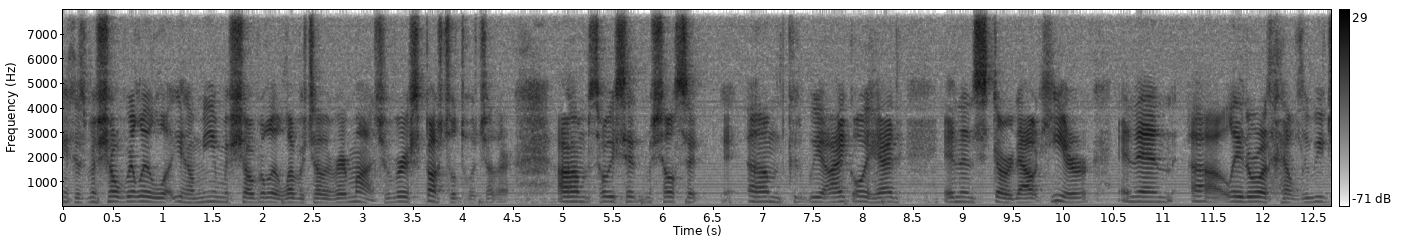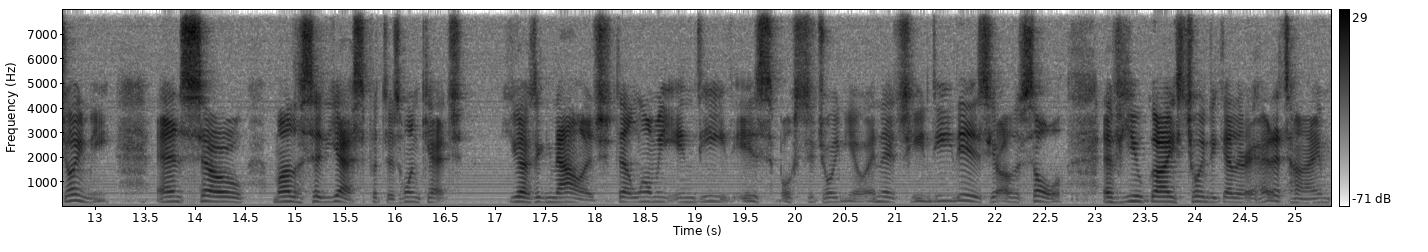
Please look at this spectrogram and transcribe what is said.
because Michele really, you know, me and Michele really love each other very much. We're very special to each other. Um, so he said, Michele said, um, could we, I go ahead and then start out here, and then uh, later on have Louis join me. And so Mother said, yes, but there's one catch. you have to acknowledge that Lumi indeed is supposed to join you and that she indeed is your other soul. If you guys join together ahead of time,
